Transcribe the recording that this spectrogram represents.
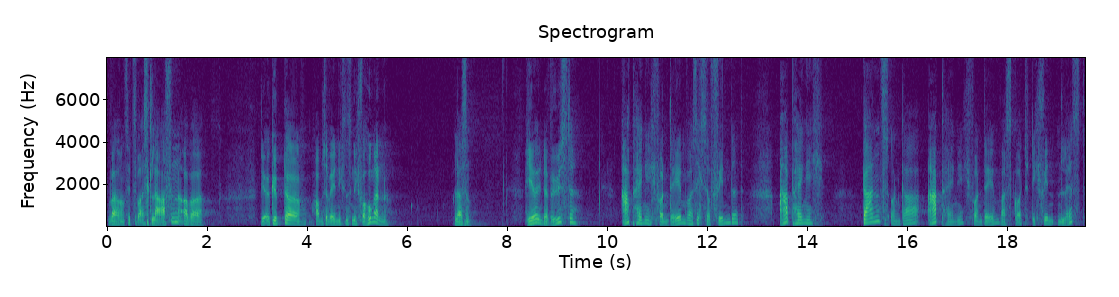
waren sie zwar Sklaven, aber die Ägypter haben sie wenigstens nicht verhungern lassen. Hier in der Wüste abhängig von dem, was sich so findet, abhängig, ganz und gar abhängig von dem, was Gott dich finden lässt?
